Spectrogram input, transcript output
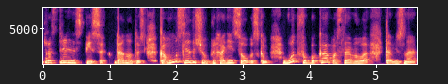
будет расстрельный список, да, ну то есть кому следующему приходить с обыском. Вот ФБК поставила, там, не знаю,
